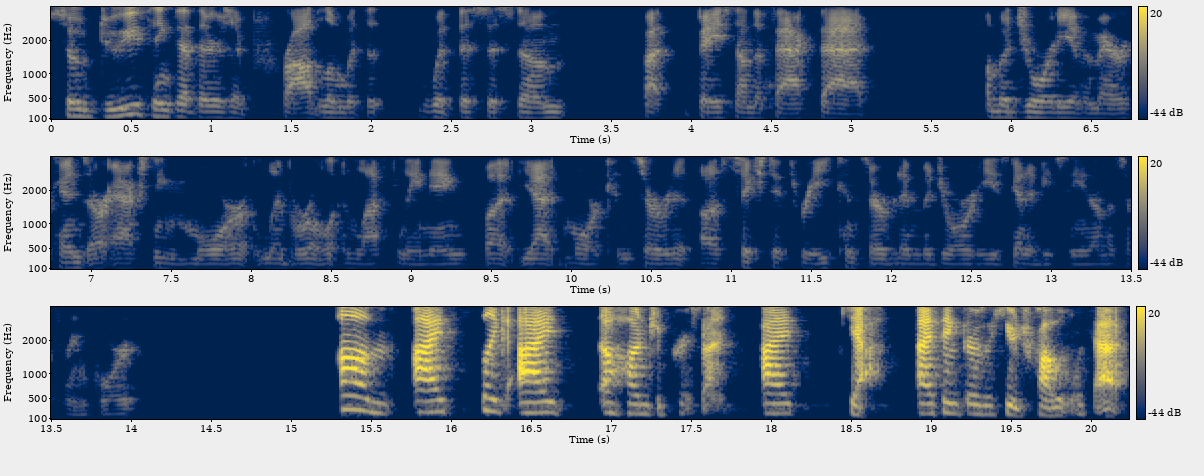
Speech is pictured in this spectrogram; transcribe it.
So, do you think that there's a problem with the with the system, but based on the fact that a majority of Americans are actually more liberal and left leaning, but yet more conservative? A six to three conservative majority is going to be seen on the Supreme Court. Um, I like I a hundred percent. I yeah, I think there's a huge problem with that.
